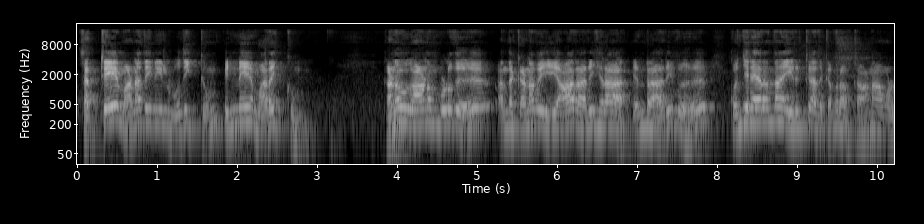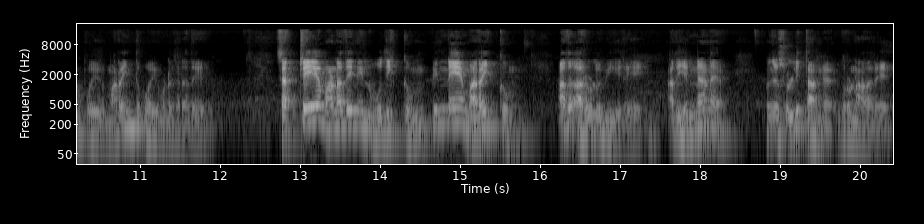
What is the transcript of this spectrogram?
சற்றே மனதினில் உதிக்கும். பின்னே மறைக்கும். கனவு காணும் பொழுது அந்த கனவை யார் அறிகிறார் என்ற அறிவு கொஞ்ச நேரம்தான் இருக்கு. அதுக்கப்புறம் காணாமல் போய் மறைந்து போய் விடுகிறது. சற்றே மனதினில் உதிக்கும். பின்னே மறைக்கும். அது அருளுவீரே. அது என்னன்னு கொஞ்சம் சொல்லித்தாங்க குருநாதரே.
